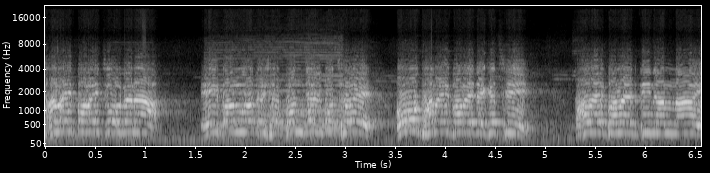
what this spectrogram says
থানায় পাড়ায় চলবে না। এই বাংলাদেশে পঞ্চাশ বছরে বহু থানায় পাড়ায় দেখেছি। থানায় পাড়ায় দিন আর নাই।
